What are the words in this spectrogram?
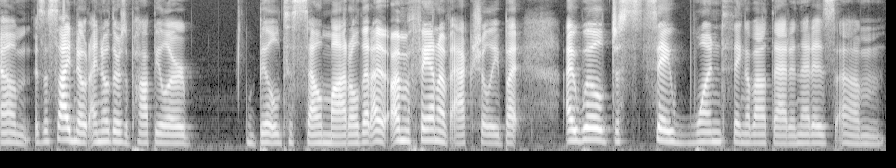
Um, as a side note, I know there's a popular build to sell model that I, am a fan of actually, but I will just say one thing about that, and that is, um,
